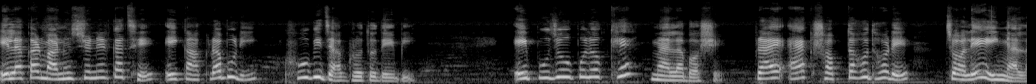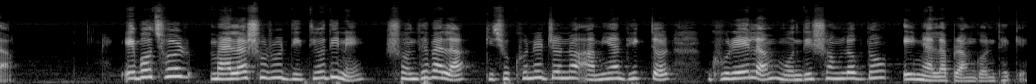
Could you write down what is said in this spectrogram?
এলাকার মানুষজনের কাছে এই কাঁকড়া বুড়ি খুবই জাগ্রত দেবী। এই পুজো উপলক্ষে মেলা বসে। প্রায় এক সপ্তাহ ধরে চলে এই মেলা। এবছর মেলা শুরুর দ্বিতীয় দিনে সন্ধেবেলা কিছুক্ষণের জন্য আমি আর ভিক্টর ঘুরে এলাম মন্দির সংলগ্ন এই মেলা প্রাঙ্গণ থেকে।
